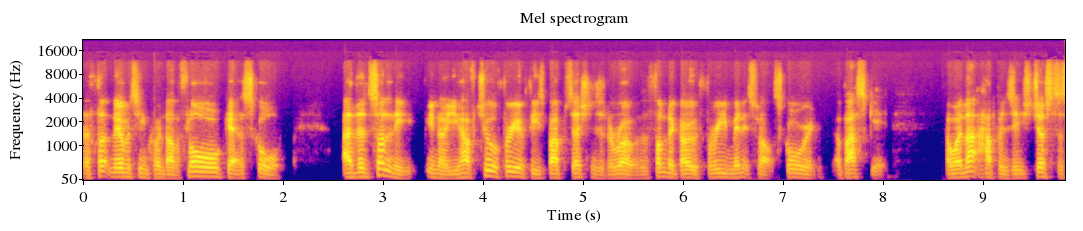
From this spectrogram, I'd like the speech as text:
The, th- the other team come down the floor, get a score. And then suddenly, you know, you have two or three of these bad possessions in a row. The Thunder go three minutes without scoring a basket. And when that happens, it's just a,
